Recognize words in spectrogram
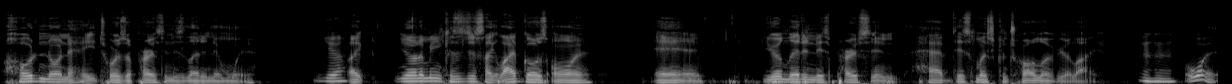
holding on to hate towards a person is letting them win. yeah, Like, you know what I mean? Because it's just like life goes on, and you're letting this person have this much control over your life. mm-hmm. For what?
